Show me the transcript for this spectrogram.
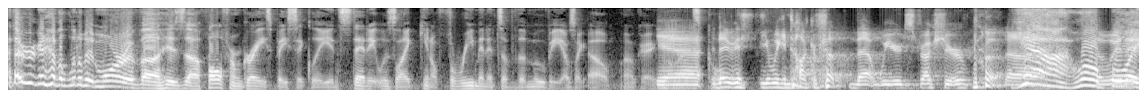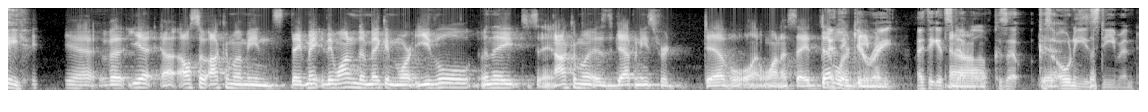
I thought we were gonna have a little bit more of uh, his uh, fall from grace. Basically, instead it was like you know three minutes of the movie. I was like, oh, okay. well, yeah, that's cool. they, we can talk about that weird structure. But, uh, Yeah, oh, boy. they- yeah, but yeah. Uh, also, Akuma means they made they wanted to make him more evil when they Akuma is the Japanese for devil. I want to say devil or demon. right. I think it's devil because because Yeah, Oni is so- demon.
